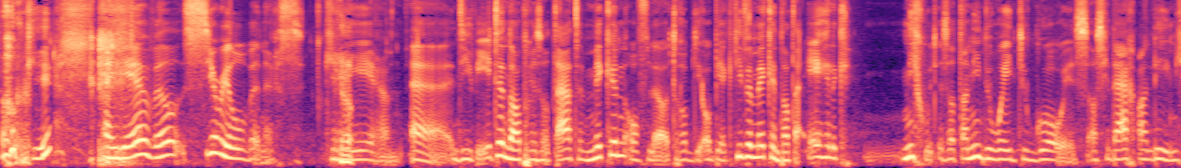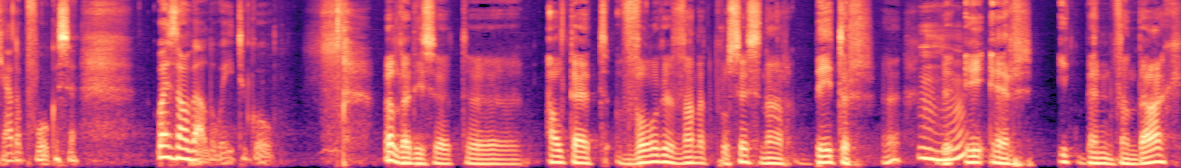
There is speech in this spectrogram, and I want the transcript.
Oké. En jij wil serial winners creëren. Eh, die weten dat op resultaten mikken, of louter op die objectieve mikken, dat dat eigenlijk niet goed is. Dat dat niet de way to go is. Als je daar alleen gaat op focussen. Wat is dan wel de way to go? Wel, dat is het eh, altijd volgen van het proces naar beter. Hè? De ER. Ik ben vandaag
